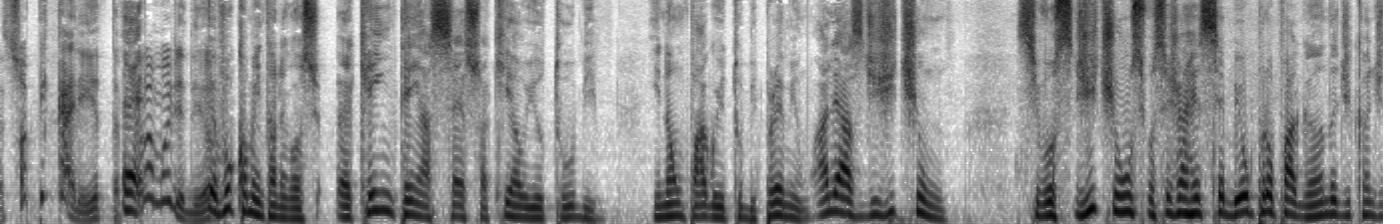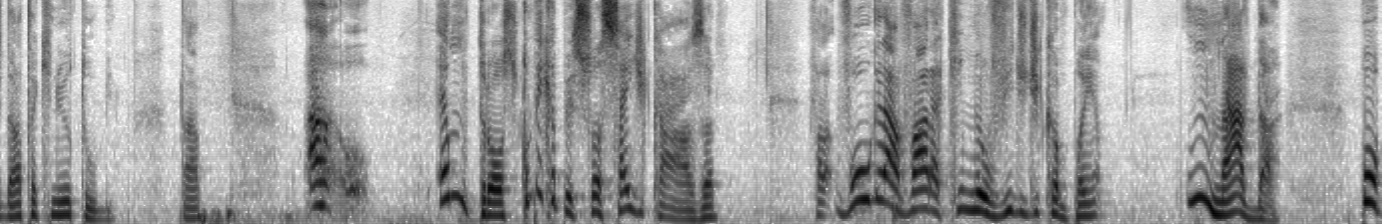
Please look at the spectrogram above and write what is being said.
é só picareta, É, pelo amor de Deus. Eu vou comentar um negócio. É, quem tem acesso aqui ao YouTube e não paga o YouTube Premium, aliás, digite um. Se você, digite um se você já recebeu propaganda de candidato aqui no YouTube, tá? É um troço. Como é que a pessoa sai de casa, fala, vou gravar aqui meu vídeo de campanha, um nada. Pô,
